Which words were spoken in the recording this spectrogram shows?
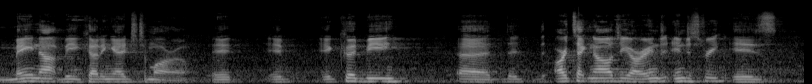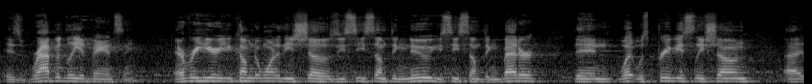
may not be cutting edge tomorrow. It, it, it could be uh, the, our technology, our in- industry is, is rapidly advancing. Every year you come to one of these shows, you see something new, you see something better than what was previously shown uh,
